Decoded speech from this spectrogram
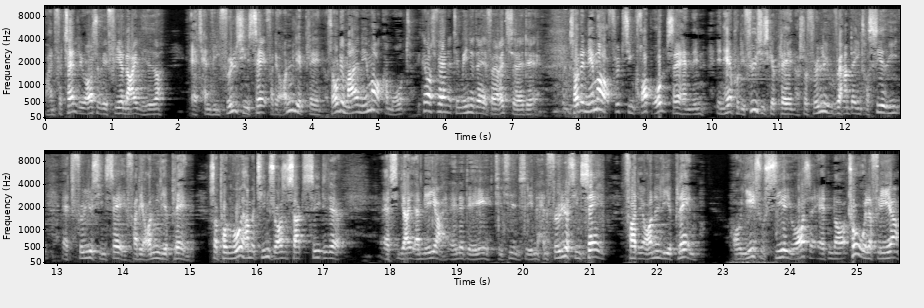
og han fortalte jo også ved flere lejligheder, at han ville følge sin sag fra det åndelige plan, og så var det meget nemmere at komme rundt. Det kan også være til mindedag for Fredericia i dag. Så er det nemmere at flytte sin krop rundt, sagde han, end, end her på det fysiske plan, og selvfølgelig var han da interesseret i at følge sin sag fra det åndelige plan. Så på en måde har Martinus også sagt, se det der, at jeg er med jer alle dage til tidens ende. Han følger sin sag fra det åndelige plan, og Jesus siger jo også, at når to eller flere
